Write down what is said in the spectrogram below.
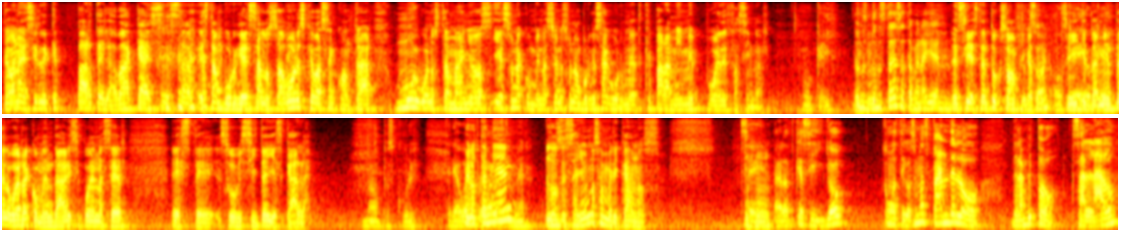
te van a decir de qué parte de la vaca es esta, esta hamburguesa, los sabores que vas a encontrar, muy buenos tamaños y es una combinación, es una hamburguesa gourmet que para mí me puede fascinar. Ok. ¿Dónde, ¿dónde está esa? También ahí en. Eh, Sí, está en Tucson, fíjate. Tucson, sí, que también te lo voy a recomendar y si pueden hacer este, su visita y escala. No, pues cool. Sería bueno Pero también, los desayunos americanos. Sí, la verdad que sí. Yo, como te digo, soy más fan de lo del ámbito salado,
